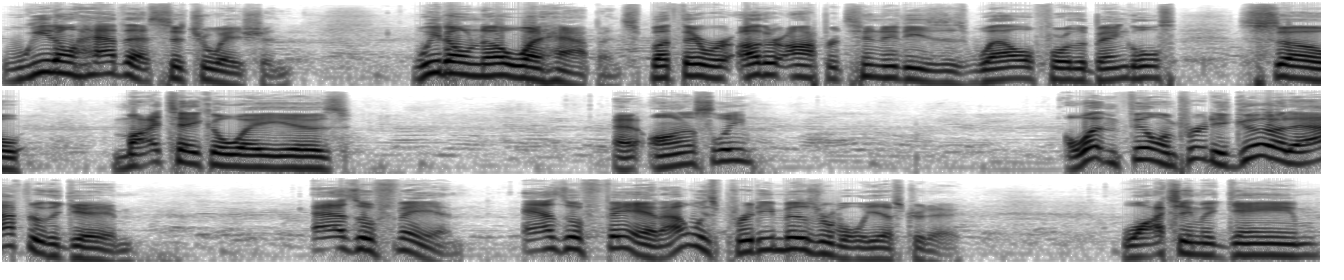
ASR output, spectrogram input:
we don't have that situation. We don't know what happens. But there were other opportunities as well for the Bengals. So my takeaway is, and honestly, I wasn't feeling pretty good after the game. As a fan, as a fan, I was pretty miserable yesterday. Watching the game,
